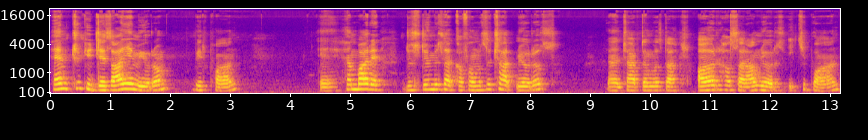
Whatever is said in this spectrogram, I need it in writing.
Hem çünkü ceza yemiyorum. 1 puan. Ee, hem bari düştüğümüzde kafamızı çarpmıyoruz. Yani çarptığımızda ağır hasar almıyoruz. 2 puan.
